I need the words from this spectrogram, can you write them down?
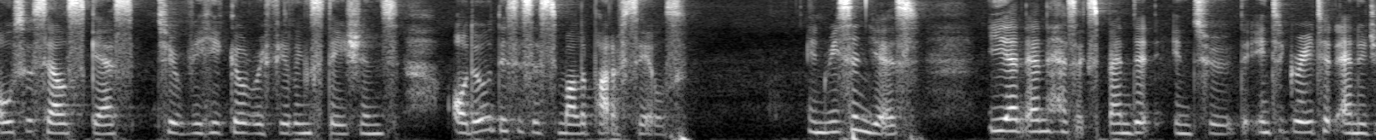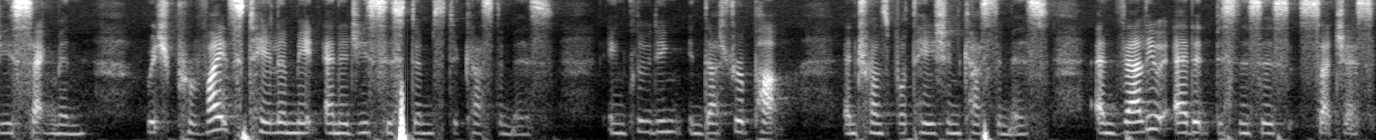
also sells gas to vehicle refueling stations, although this is a smaller part of sales. In recent years, ENN has expanded into the integrated energy segment, which provides tailor-made energy systems to customers, including industrial park and transportation customers, and value-added businesses such as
